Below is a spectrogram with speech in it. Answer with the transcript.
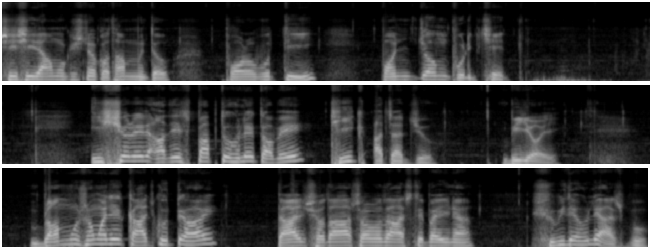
শ্রী শ্রী রামকৃষ্ণ কথামৃত, পরবর্তী পঞ্চম পরিচ্ছেদ। ঈশ্বরের আদেশপ্রাপ্ত হলে তবে ঠিক আচার্য। বিজয়। ব্রাহ্ম সমাজের কাজ করতে হয়, তাই সদা সর্বদা আসতে পারি না। সুবিধা হলে আসব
